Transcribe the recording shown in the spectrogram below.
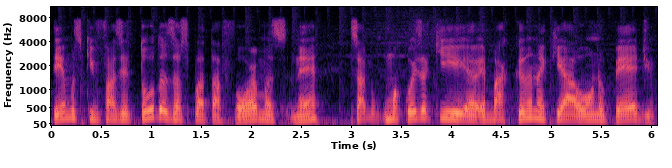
temos que fazer todas as plataformas, né? Sabe, uma coisa que é, é bacana que a ONU pede,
